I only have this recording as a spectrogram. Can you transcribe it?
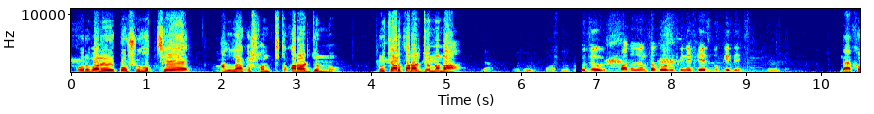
কোরবানির পশু হচ্ছে আল্লাহকে সন্তুষ্ট করার জন্য প্রচার করার জন্য না। হুজুর কতজন তো গরু কিনে ফেসবুকে দে। দেখো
